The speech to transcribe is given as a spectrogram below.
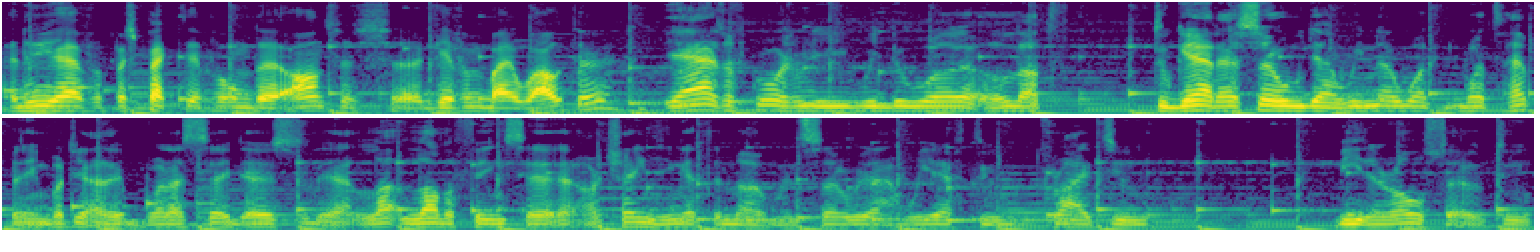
And do you have a perspective on the answers uh, given by Wouter? Yes, of course, we, we do a, a lot together, so yeah, we know what, what's happening. But yeah, what I say, there's yeah, a lot, lot of things uh, are changing at the moment. So yeah, we have to try to be there also to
